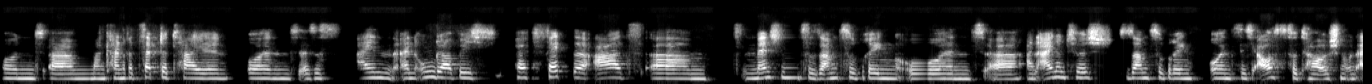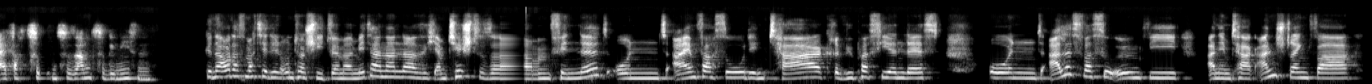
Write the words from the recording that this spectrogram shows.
und ähm, man kann Rezepte teilen und es ist ein, eine unglaublich perfekte Art, ähm, Menschen zusammenzubringen und äh, an einen Tisch zusammenzubringen und sich auszutauschen und einfach zu, zusammen zu genießen. Genau, das macht ja den Unterschied, wenn man miteinander sich am Tisch zusammenfindet und einfach so den Tag Revue passieren lässt und alles, was so irgendwie an dem Tag anstrengend war,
